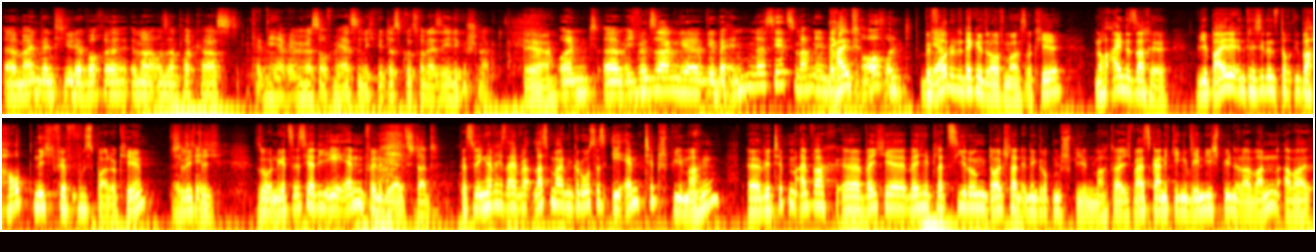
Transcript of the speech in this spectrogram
Äh, mein Ventil der Woche, immer unseren Podcast. Wenn mir, wenn mir was auf dem Herzen liegt, wird das kurz von der Seele geschnackt. Ja. Und ähm, ich würde sagen, wir, wir beenden das jetzt, machen den Deckel Halt! drauf und Bevor ja, du den Deckel drauf machst, okay? Noch eine Sache. Wir beide interessieren uns doch überhaupt nicht für Fußball, okay? Ist Richtig. richtig. So, und jetzt ist ja die EM, findet ja jetzt statt. Deswegen habe ich gesagt, lass mal ein großes EM-Tippspiel machen. Äh, wir tippen einfach, äh, welche, welche Platzierung Deutschland in den Gruppenspielen macht. Weil ich weiß gar nicht, gegen wen die spielen oder wann, aber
